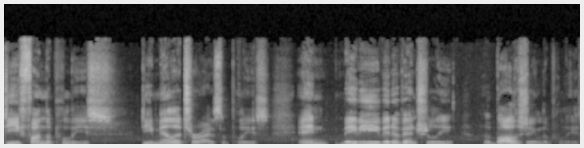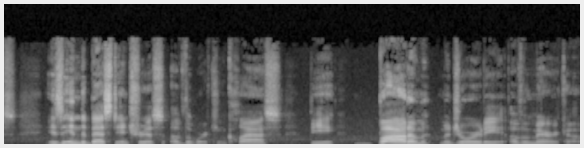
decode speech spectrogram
defund the police, demilitarize the police, and maybe even eventually abolishing the police is in the best interest of the working class, the bottom majority of America.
